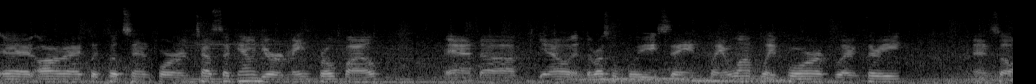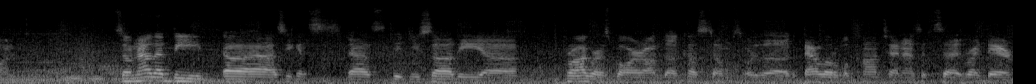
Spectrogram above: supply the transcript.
It automatically puts in for test account your main profile and uh, you know, and the rest will be saying player one, player four, player three, and so on. So now that the, uh, as you can, as you saw the uh, progress bar on the customs or the downloadable content as it said right there,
